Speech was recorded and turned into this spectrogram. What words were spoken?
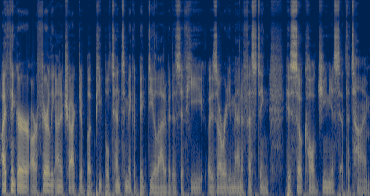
I think are, are fairly unattractive, but people tend to make a big deal out of it as if he is already manifesting his so-called genius at the time.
